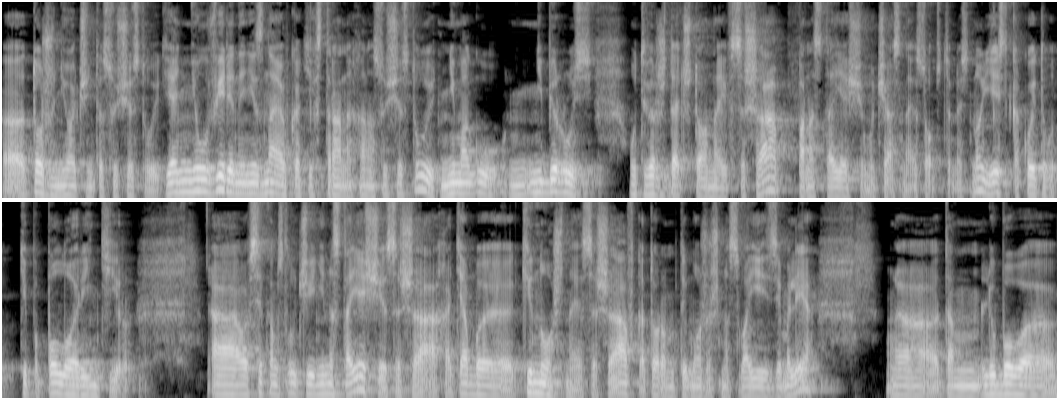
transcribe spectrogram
э, тоже не очень-то существует. Я не уверен и не знаю, в каких странах она существует. Не могу, не берусь утверждать, что она и в США по-настоящему частная собственность. Но есть какой-то вот типа полуориентир а, во всяком случае, не настоящее США, а хотя бы киношное США, в котором ты можешь на своей земле а, там любого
